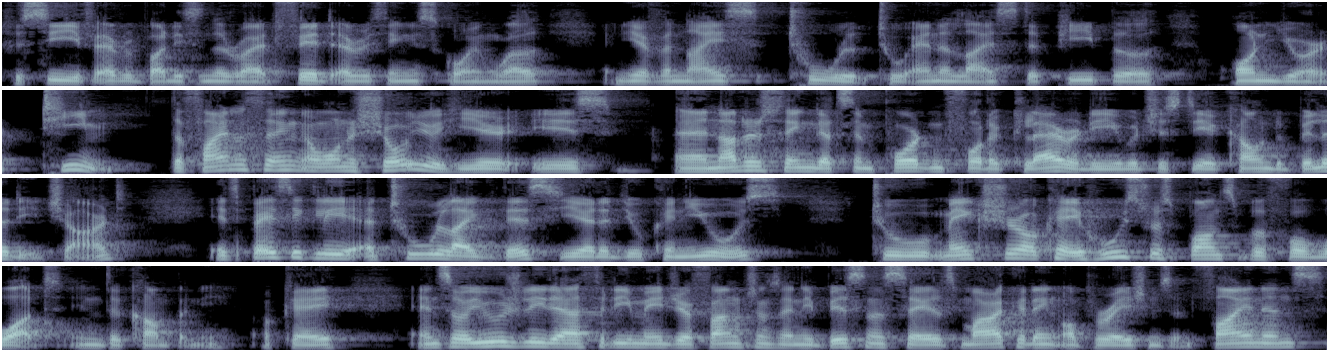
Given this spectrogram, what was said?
to see if everybody's in the right fit, everything is going well, and you have a nice tool to analyze the people on your team. The final thing I want to show you here is another thing that's important for the clarity, which is the accountability chart. It's basically a tool like this here that you can use to make sure, okay, who's responsible for what in the company? Okay. And so usually there are three major functions, any business, sales, marketing, operations, and finance.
